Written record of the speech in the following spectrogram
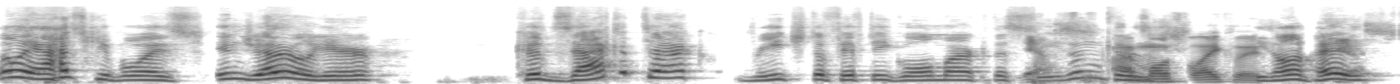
Let me ask you, boys, in general here, could Zach Attack reach the 50 goal mark this yes, season? Uh, most likely. He's on pace. Yes.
